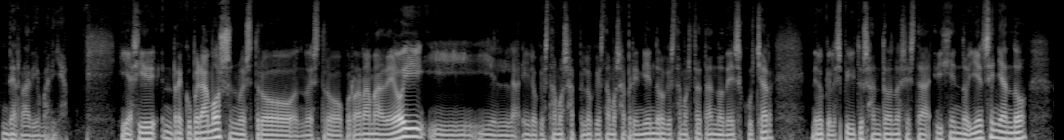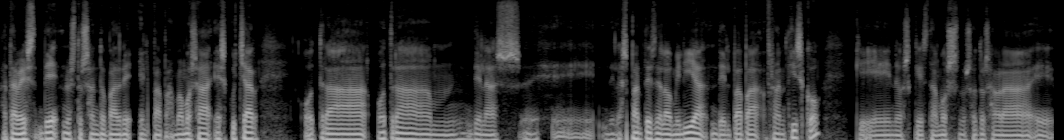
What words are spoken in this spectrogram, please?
de Radio María. Y así recuperamos nuestro, nuestro programa de hoy y, y, lo, que estamos, lo que estamos aprendiendo, lo que estamos tratando de escuchar, de lo que el Espíritu Santo nos está diciendo y enseñando a través de nuestro Santo Padre, el Papa. Vamos a escuchar otra otra mm, de las eh, de las partes de la homilía del Papa Francisco que nos que estamos nosotros ahora eh,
